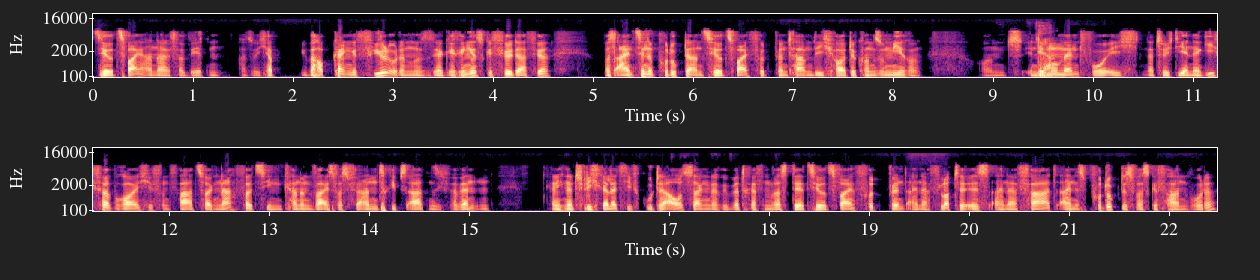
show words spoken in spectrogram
CO2-Analphabeten. Also ich habe überhaupt kein Gefühl oder nur sehr geringes Gefühl dafür, was einzelne Produkte an CO2-Footprint haben, die ich heute konsumiere. Und in dem ja. Moment, wo ich natürlich die Energieverbräuche von Fahrzeugen nachvollziehen kann und weiß, was für Antriebsarten sie verwenden, kann ich natürlich relativ gute Aussagen darüber treffen, was der CO2-Footprint einer Flotte ist, einer Fahrt, eines Produktes, was gefahren wurde.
